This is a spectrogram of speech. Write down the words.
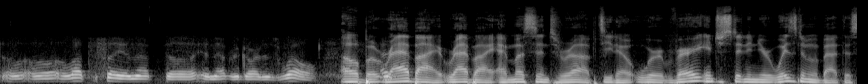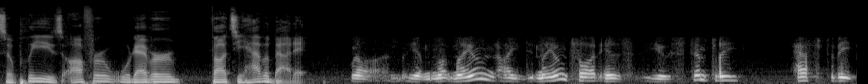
a, a lot to say in that uh, in that regard as well. Oh, but Rabbi, Rabbi, I must interrupt. You know, we're very interested in your wisdom about this, so please offer whatever thoughts you have about it. Well, yeah, my, my own I, my own thought is you simply have to be.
